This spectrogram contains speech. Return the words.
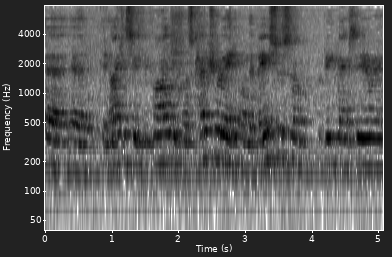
uh, uh, in 1965 it was calculated on the basis of the Big Bang theory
